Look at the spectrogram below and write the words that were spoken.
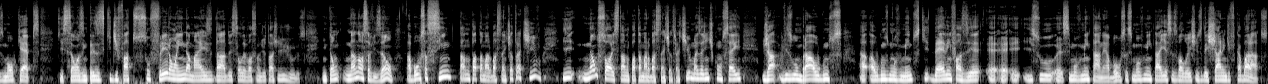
small caps, que são as empresas que de fato sofreram ainda mais dado essa elevação de taxa de juros. Então, na nossa visão, a bolsa sim está no patamar bastante atrativo e não só está no patamar bastante atrativo, mas a gente consegue já vislumbrar alguns a, alguns movimentos que devem fazer é, é, é, isso é, se movimentar, né? A bolsa se movimentar e esses valuations deixarem de ficar baratos.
